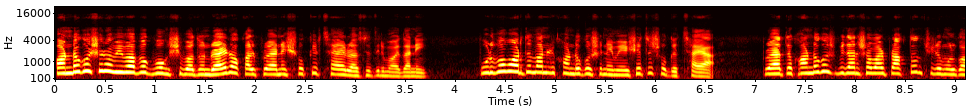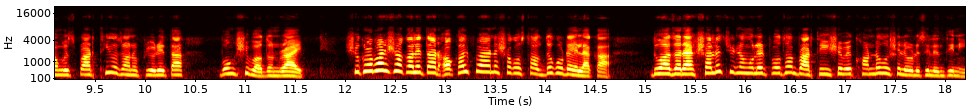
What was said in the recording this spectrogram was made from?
খণ্ডঘোষের অভিভাবক বংশীবদন রায়ের অকাল প্রয়াণে শোকের ছায়া রাজনীতির ময়দানে। পূর্ব বর্ধমানের খণ্ডঘোষে নেমে এসেছে শোকের ছায়া। প্রয়াত খণ্ডঘোষ বিধানসভার প্রাক্তন তৃণমূল কংগ্রেস প্রার্থী ও জনপ্রিয় নেতা বংশীবদন রায়। শুক্রবার সকালে তার অকাল প্রয়াণে শোকস্তব্ধ গোটা এলাকা। দু হাজার এক সালে তৃণমূলের প্রথম প্রার্থী হিসেবে খণ্ডঘোষে লড়েছিলেন তিনি।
